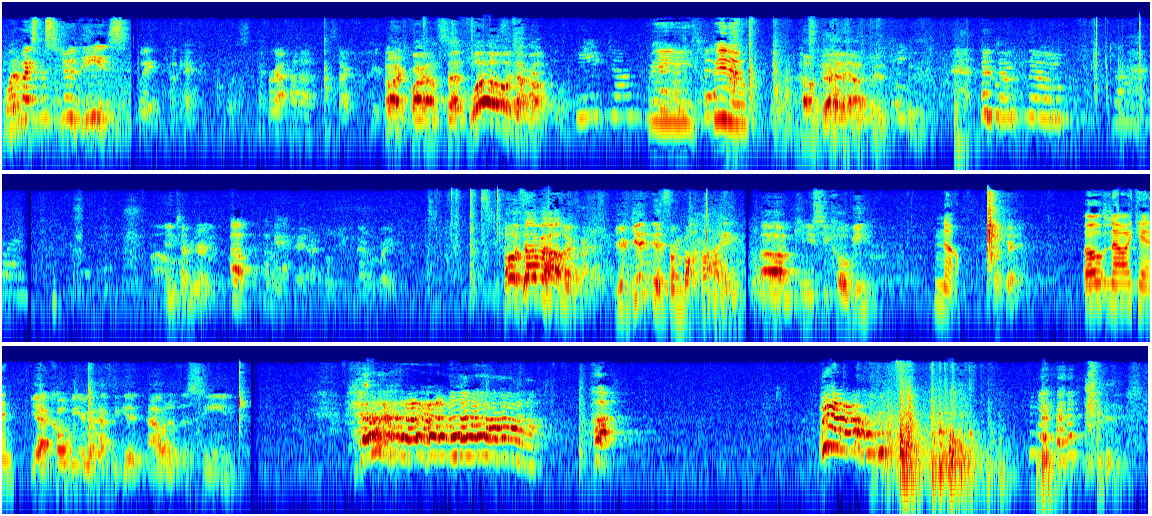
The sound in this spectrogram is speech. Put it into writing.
What am I supposed to do with these? Wait, okay. I forgot how to start. All right, quiet on set. Whoa, time out. We, we do. How'd that happen? I don't know. Anytime you're ready. Oh, okay. I hope you can have a break. Oh, time out. You're getting it from behind. Um, can you see Kobe? No. Okay. Oh, now I can. Yeah, Kobe, you're gonna have to get out of the scene. Ha! Ha!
